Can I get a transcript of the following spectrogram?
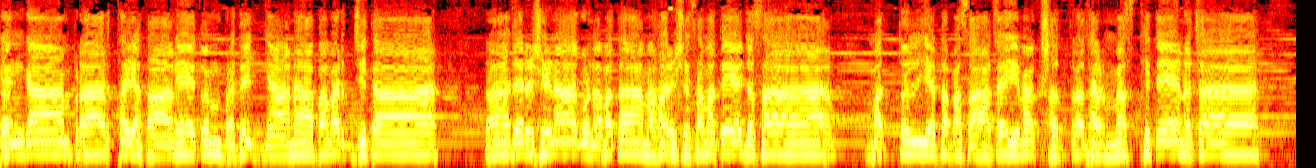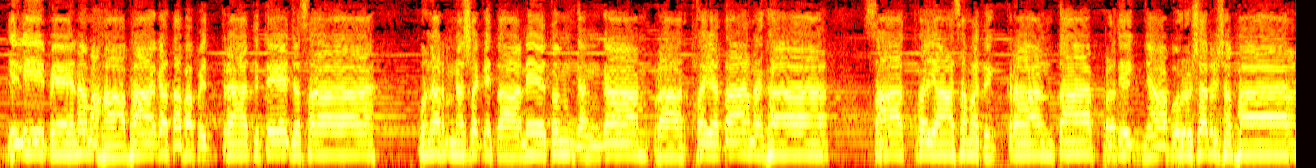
गङ्गाम् प्रार्थयता नेतुम् प्रतिज्ञानापवर्जिता। राजर्षिणा गुणवता महर्षि समतेजसा। मत्तुल्यतपसा चैव क्षत्रधर्मस्थितेन च। दिलीपेन महाभाग तव पित्रातितेजसा। पुनर्न शकिता नेतुम् गङ्गाम् प्रार्थयता नघा। सा त्वया समतिक्रान्ता प्रतिज्ञा पुरुषर्षभा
